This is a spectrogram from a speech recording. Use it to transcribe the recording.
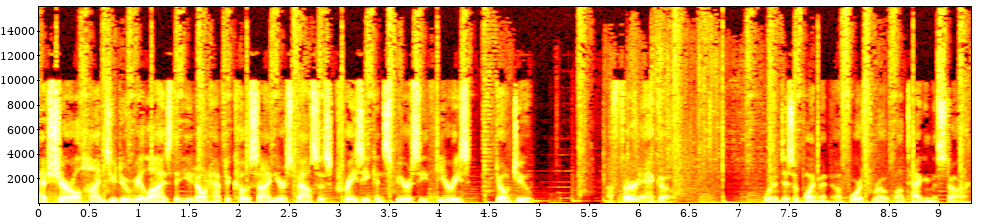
At Cheryl Hines, you do realize that you don't have to co sign your spouse's crazy conspiracy theories, don't you? A third echo. What a disappointment, a fourth wrote while tagging the star.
